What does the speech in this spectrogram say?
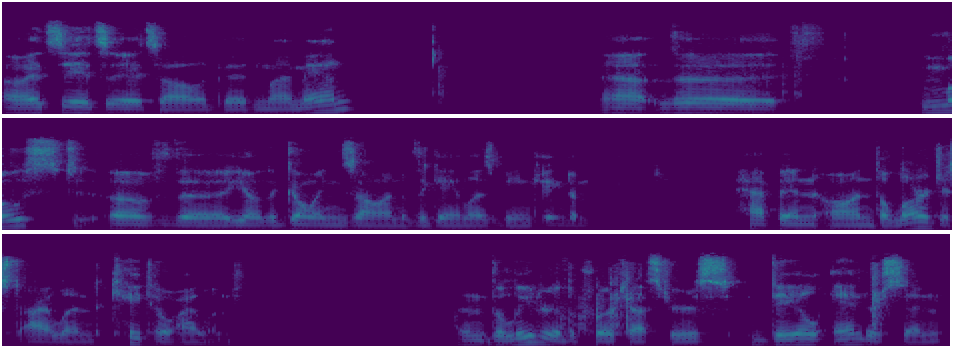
Oh, it's it's it's all good, my man. Uh, the most of the you know the goings on of the gay and lesbian kingdom happen on the largest island, Cato Island. And the leader of the protesters, Dale Anderson,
